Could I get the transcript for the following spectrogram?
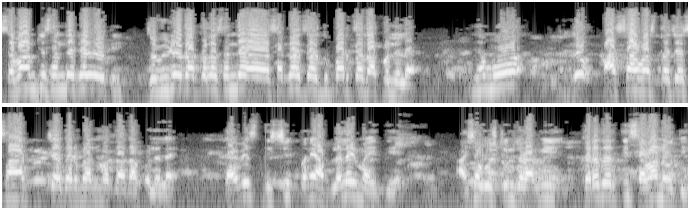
सभा आमची संध्याकाळी होती. जो व्हिडिओ दाखवला संध्या सकाळचा दुपारचा दाखवलेला आहे. त्यामुळं जो पाच सहा वाजताच्या सहाच्या दरम्यान मधला दाखवलेला आहे त्यावेळेस निश्चितपणे आपल्यालाही माहिती आहे. अशा गोष्टींकडे आम्ही खरं तर ती सभा नव्हती.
